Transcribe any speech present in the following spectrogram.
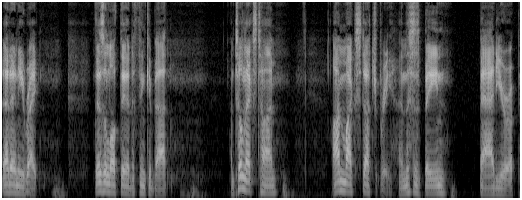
At any rate, there's a lot there to think about. Until next time, I'm Mike Stutchbury, and this has been Bad Europe.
